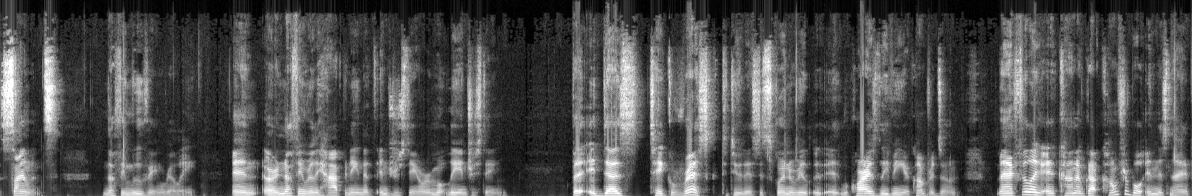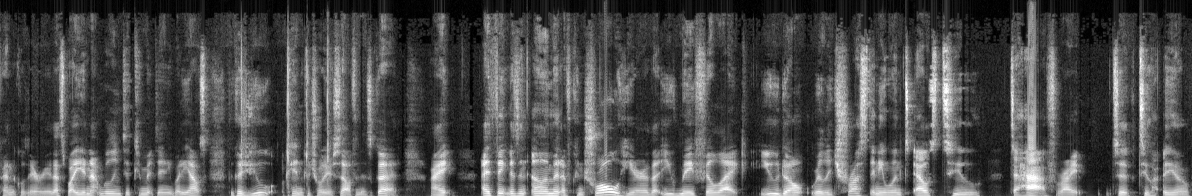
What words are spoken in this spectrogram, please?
silence, nothing moving really and or nothing really happening that's interesting or remotely interesting. But it does take a risk to do this. It's going to re- it requires leaving your comfort zone. And I feel like it kind of got comfortable in this Nine of Pentacles area. That's why you're not willing to commit to anybody else because you can control yourself and it's good, right? I think there's an element of control here that you may feel like you don't really trust anyone else to to have, right? To to you know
